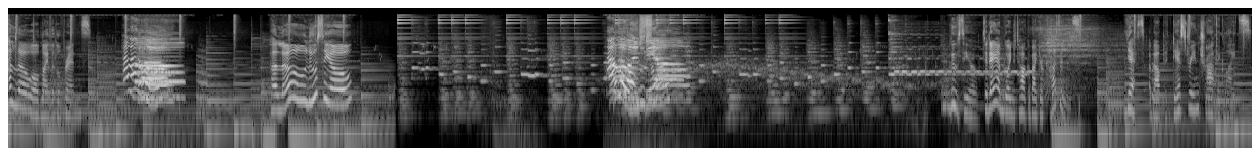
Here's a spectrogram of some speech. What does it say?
Hello, all my little friends. Hello. Hello, Lucio. Hello, Lucio. Lucio, today I'm going to talk about your cousins. Yes, about pedestrian traffic lights.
